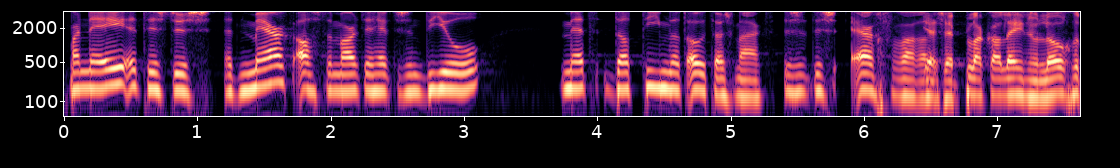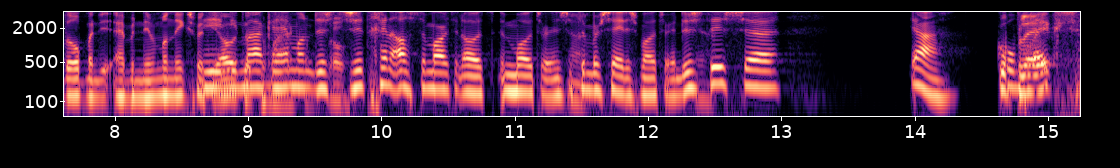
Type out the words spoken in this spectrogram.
Maar nee, het is dus het merk Aston Martin heeft dus een deal met dat team dat auto's maakt. Dus het is erg verwarrend. Ja, zij plakken alleen hun logo erop, maar die hebben helemaal niks met die, die, die auto maken te maken. helemaal, dus er zit geen Aston Martin auto, motor in, er zit Ja. een Mercedes motor in. Dus Ja. het is, eh, ja, complex.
